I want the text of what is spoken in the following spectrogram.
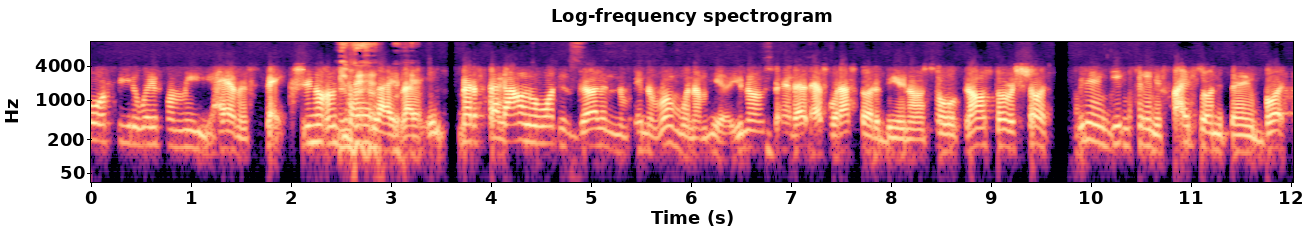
four feet away from me having sex. You know what I'm saying? like, like, matter of fact, I don't even want this girl in the, in the room when I'm here. You know what I'm saying? That, that's what I started being on. So, long story short, we didn't get into any fights or anything, but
